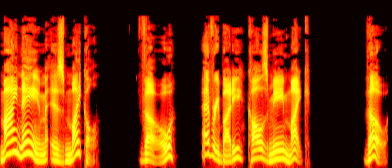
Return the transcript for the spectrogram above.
My name is Michael, though everybody calls me Mike. Though.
